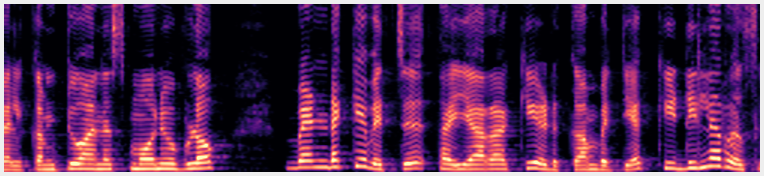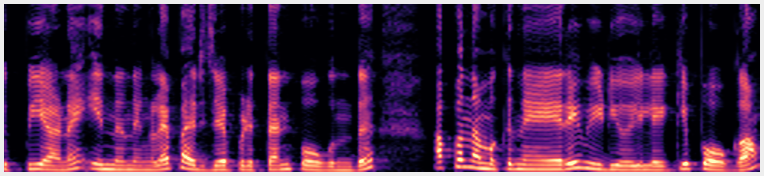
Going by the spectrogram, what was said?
വെൽക്കം ടു അനസ്മോനു ബ്ലോഗ് വെണ്ടയ്ക്ക വെച്ച് തയ്യാറാക്കി എടുക്കാൻ പറ്റിയ കിടില റെസിപ്പിയാണ് ഇന്ന് നിങ്ങളെ പരിചയപ്പെടുത്താൻ പോകുന്നത്. അപ്പോൾ നമുക്ക് നേരെ വീഡിയോയിലേക്ക് പോകാം.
